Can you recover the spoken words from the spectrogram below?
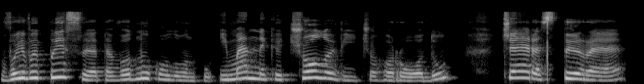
ви виписуєте в одну колонку іменники чоловічого роду, через тире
